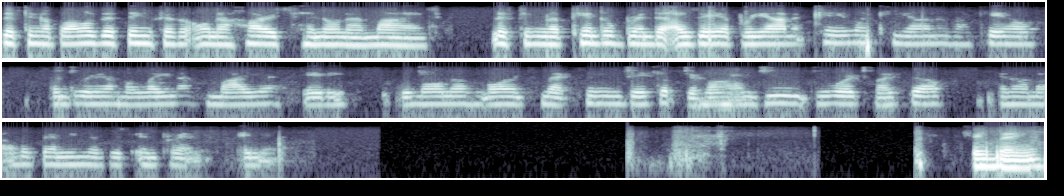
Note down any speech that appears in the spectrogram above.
Lifting up all of the things that are on our hearts and on our minds. Lifting up Kendall, Brenda, Isaiah, Brianna, Kayla, Kiana, Raquel, Andrea, Melena, Maya, Eddie, Ramona, Lawrence, Maxine, Jacob, Javon, Jude, George, myself, and all my other family members and friends. Amen. Amen.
